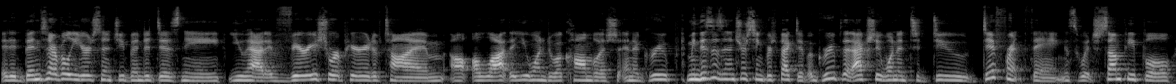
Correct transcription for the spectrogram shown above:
it had been several years since you've been to Disney. You had a very short period of time, a, a, lot that you wanted to accomplish, and a group. I mean, this is an interesting perspective. A group that actually wanted to do different things, which some people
